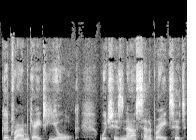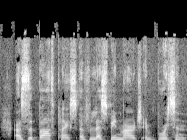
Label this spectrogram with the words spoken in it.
Goodramgate, York, which is now celebrated as the birthplace of lesbian marriage in Britain.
